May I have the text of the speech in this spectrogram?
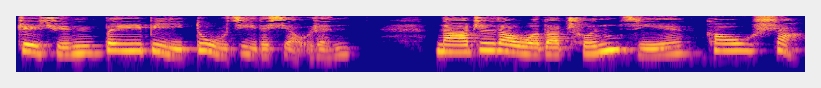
这群卑鄙妒忌的小人，哪知道我的纯洁高尚？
